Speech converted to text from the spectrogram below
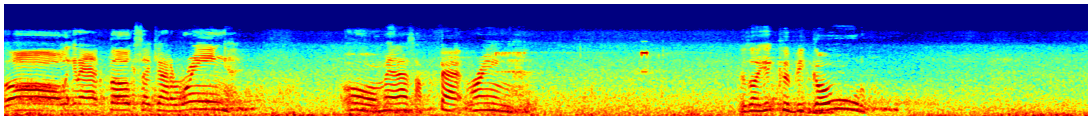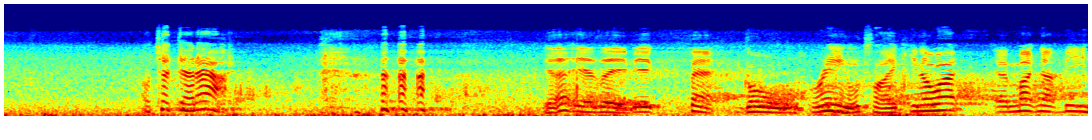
Oh, look at that, folks. I got a ring. Oh, man, that's a fat ring. It's like it could be gold. Oh, check that out. yeah, that is a big fat gold ring, looks like. You know what? It might not be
